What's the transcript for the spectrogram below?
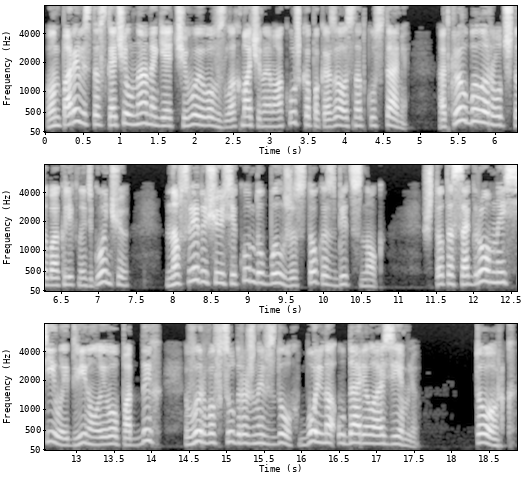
Он порывисто вскочил на ноги, отчего его взлохмаченная макушка показалась над кустами. Открыл было рот, чтобы окликнуть гончую, но в следующую секунду был жестоко сбит с ног. Что-то с огромной силой двинуло его под дых, вырвав судорожный вздох, больно ударило о землю. Торг.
